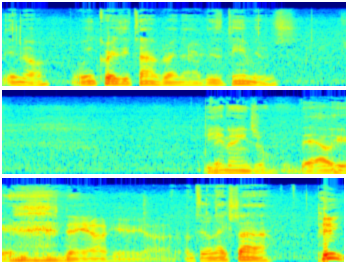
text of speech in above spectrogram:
you know we in crazy times right now. These demons. Be an angel. They out here. they out here, y'all. Until next time. Peace. See,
